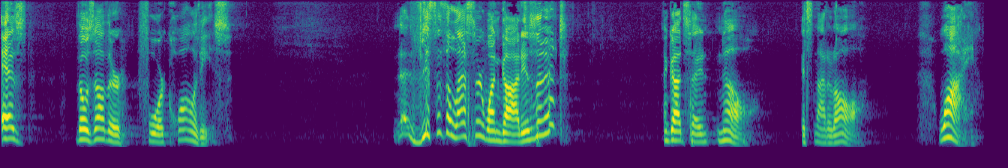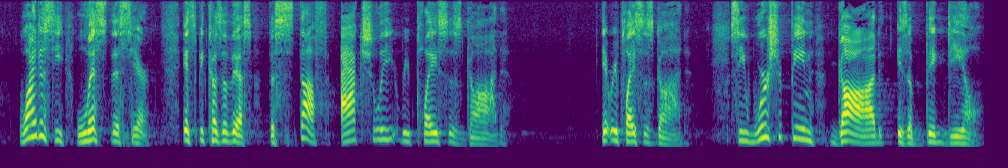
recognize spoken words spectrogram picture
as those other four qualities. This is a lesser one, God, isn't it? And God saying, no, it's not at all. Why? Why does he list this here? It's because of this. The stuff actually replaces God. It replaces God. See, worshiping God is a big deal.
